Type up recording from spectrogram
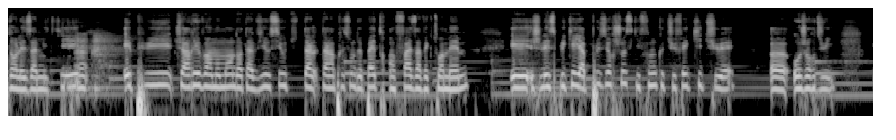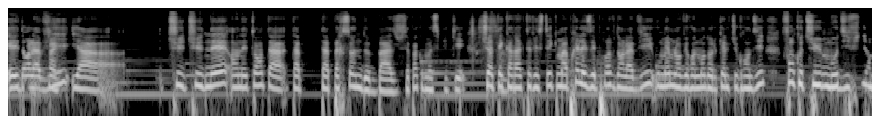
dans les amitiés. Mm. Et puis, tu arrives à un moment dans ta vie aussi où tu as, l'impression de pas être en phase avec toi-même. Et je l'ai expliqué, il y a plusieurs choses qui font que tu fais qui tu es euh, aujourd'hui. Et dans la vie, Ouais. il y a... Tu, tu nais en étant ta, ta, ta personne de base. Je sais pas comment expliquer. Tu as tes ça. caractéristiques, mais après les épreuves dans la vie ou même l'environnement dans lequel tu grandis font que tu modifies un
